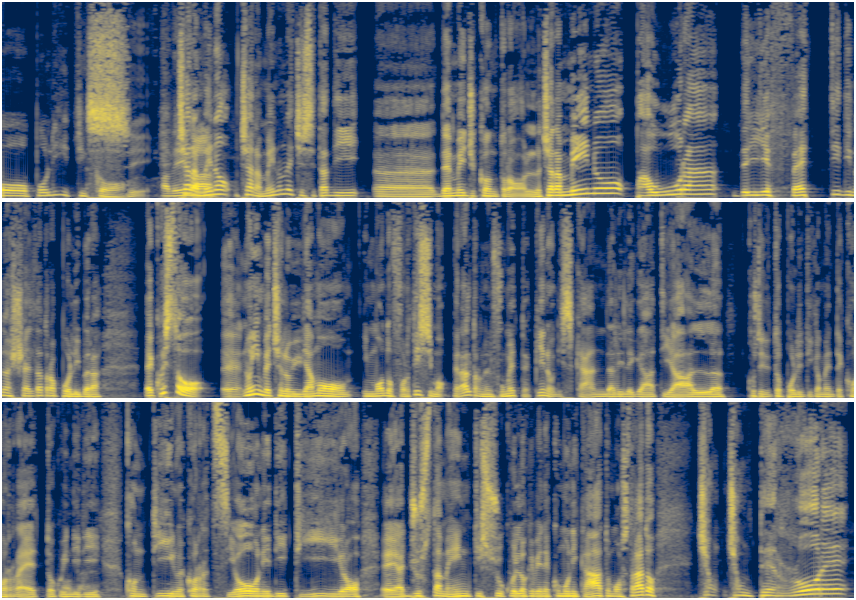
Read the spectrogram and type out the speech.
politico. Sì. Aveva- C'era, meno, c'era meno necessità di eh, damage control, c'era meno paura degli effetti di una scelta troppo libera. E questo eh, noi invece lo viviamo in modo fortissimo. Peraltro nel fumetto è pieno di scandali legati al cosiddetto politicamente corretto, quindi Vabbè. di continue correzioni, di tiro, eh, aggiustamenti su quello che viene comunicato, mostrato. C'è un, c'è un terrore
